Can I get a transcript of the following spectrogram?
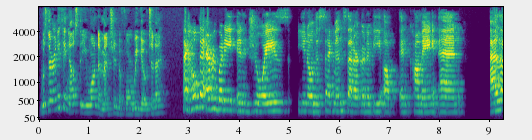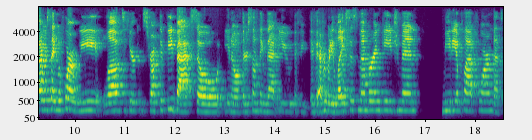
Was there anything else that you wanted to mention before we go today? I hope that everybody enjoys, you know, the segments that are going to be up and coming and as I was saying before, we love to hear constructive feedback. So, you know, if there's something that you, if you, if everybody likes this member engagement media platform, that's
